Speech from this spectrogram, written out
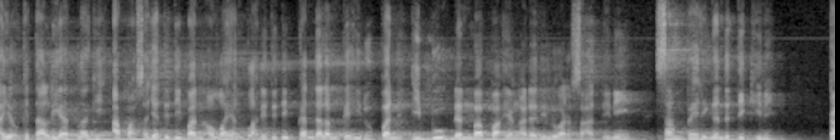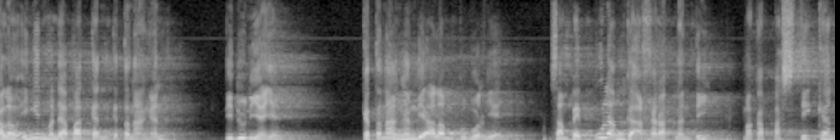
ayo kita lihat lagi apa saja titipan Allah yang telah dititipkan dalam kehidupan ibu dan bapak yang ada di luar saat ini sampai dengan detik ini. Kalau ingin mendapatkan ketenangan di dunianya, ketenangan di alam kuburnya, sampai pulang ke akhirat nanti, maka pastikan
